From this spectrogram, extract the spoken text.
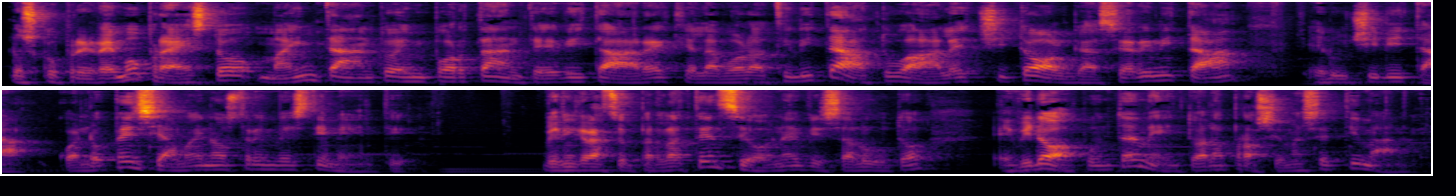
Lo scopriremo presto, ma intanto è importante evitare che la volatilità attuale ci tolga serenità e lucidità quando pensiamo ai nostri investimenti. Vi ringrazio per l'attenzione, vi saluto e vi do appuntamento alla prossima settimana.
